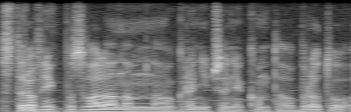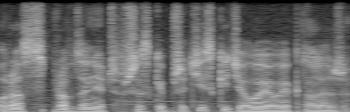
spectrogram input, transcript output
Sterownik pozwala nam na ograniczenie kąta obrotu oraz sprawdzenie, czy wszystkie przyciski działają jak należy.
